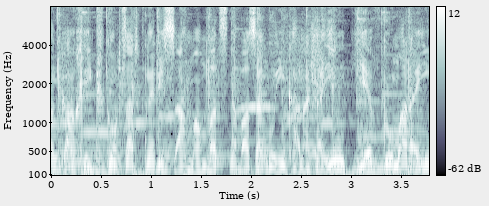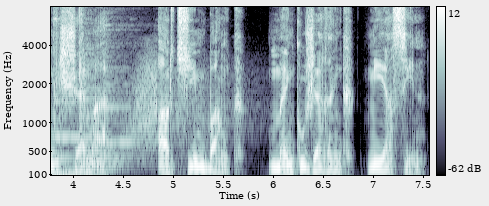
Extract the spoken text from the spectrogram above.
անկանխիկ գործարքների սահմանված նվազագույն քանակային եւ գումարային շեմը։ Արչին բանկ։ Մենք ուժեղ ենք միասին։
